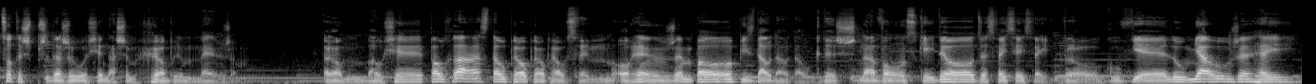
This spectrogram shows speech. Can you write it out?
co też przydarzyło się naszym chrobrym mężom. Rąbał się, pałchlastał, prał, prał, prał swym orężem popis dał, dał, dał, gdyż na wąskiej drodze swej, swej, swej wrogów wielu miał, że hej.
